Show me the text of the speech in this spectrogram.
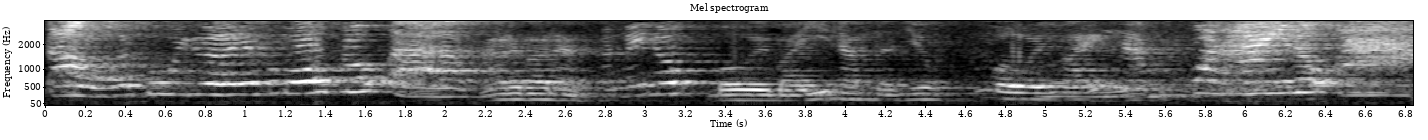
tao ơi xui ghê có bốn nút à. À đây coi nè. Anh mấy nút. 17 với 5 là nhiêu? Mười bảy năm. Có hai nút à.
